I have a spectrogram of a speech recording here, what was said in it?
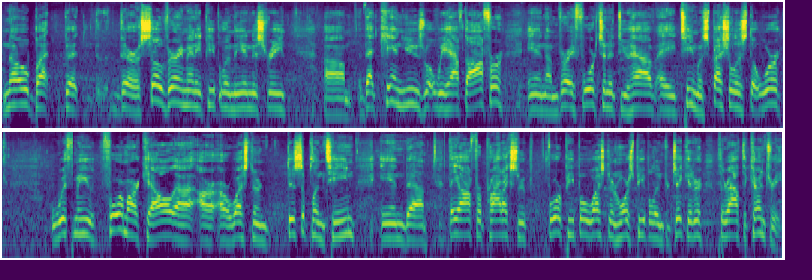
No, but, there are so very many people in the industry um, that can use what we have to offer, and I'm very fortunate to have a team of specialists that work with me for Markel, uh, our, our, Western discipline team, and uh, they offer products for people, Western horse people in particular, throughout the country.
